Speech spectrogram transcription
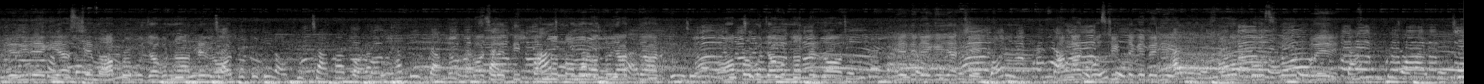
ধীরে ধীরে এগিয়ে আসছে মহাপ্রভু জগন্নাথের রথ। থেকে রথের চাকা গড়াতে থাকে গ্রাম্য তিপ্পান্নতম রথযাত্রার মহাপ্রভু জগন্নাথের রথ ধীরে ধীরে এগিয়ে যাচ্ছে। স্ট্রিট থেকে বেরিয়ে শরৎ ঘোষ রোড হয়ে হয়েছে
